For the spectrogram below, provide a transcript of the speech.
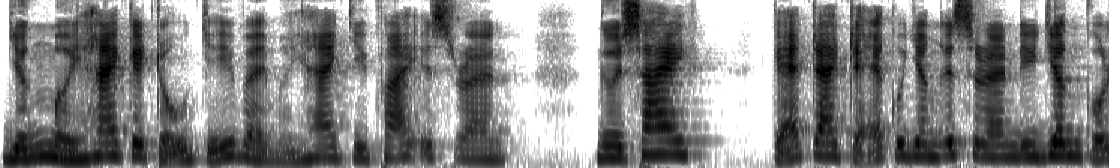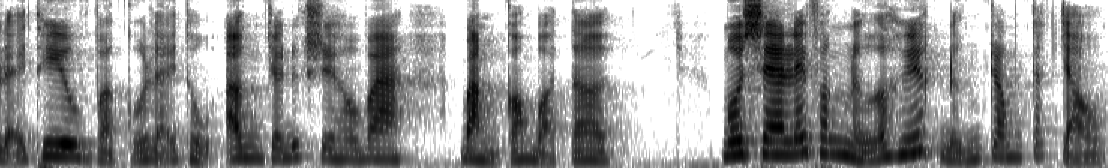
dựng 12 cây trụ chỉ về 12 chi phái Israel. Người sai, kẻ trai trẻ của dân Israel đi dân của lễ thiêu và của lễ thù ân cho Đức Giê-hô-va bằng con bò tơ. Môi-se lấy phân nửa huyết đựng trong các chậu,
